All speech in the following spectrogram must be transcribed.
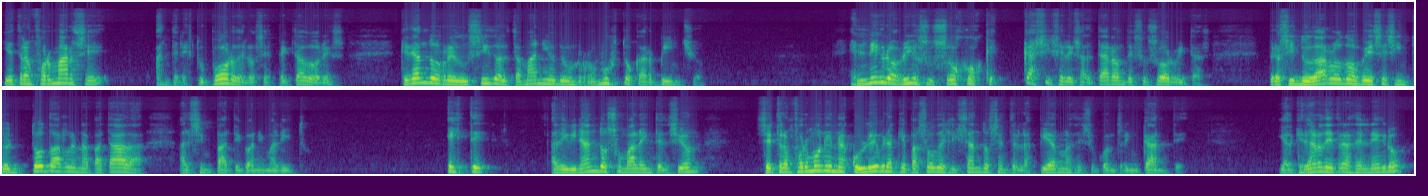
y a transformarse, ante el estupor de los espectadores, quedando reducido al tamaño de un robusto carpincho. El negro abrió sus ojos que casi se le saltaron de sus órbitas, pero sin dudarlo dos veces intentó darle una patada al simpático animalito. Este, adivinando su mala intención, se transformó en una culebra que pasó deslizándose entre las piernas de su contrincante, y al quedar detrás del negro,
